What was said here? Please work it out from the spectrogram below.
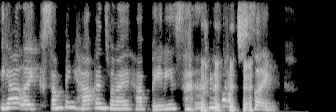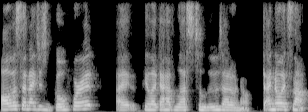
Yeah, like something happens when I have babies. it's just like all of a sudden I just go for it. I feel like I have less to lose. I don't know. I know it's not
